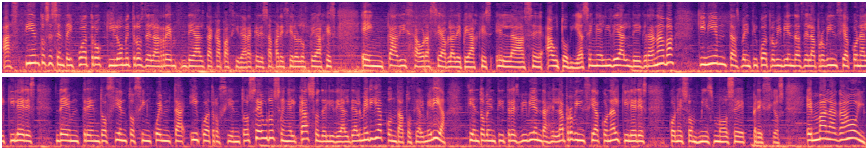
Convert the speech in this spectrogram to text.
a 164 kilómetros de la red de alta capacidad. Ahora que desaparecieron los peajes en Cádiz, ahora se habla de peajes en las eh, autovías. En el ideal de Granada, 524 viviendas de la provincia con alquileres de entre 250 y 400 euros. En el caso del ideal de Almería, con datos de Almería, 123 viviendas en la provincia con alquileres con esos mismos eh, precios. En Málaga hoy,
